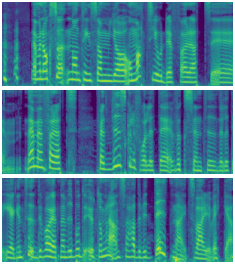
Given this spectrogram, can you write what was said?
Nej, men också någonting som jag och Mats gjorde för att, eh, nej, men för att för att vi skulle få lite vuxentid och lite egen tid, det var ju att när vi bodde utomlands så hade vi date nights varje vecka.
